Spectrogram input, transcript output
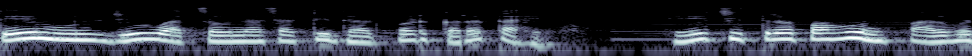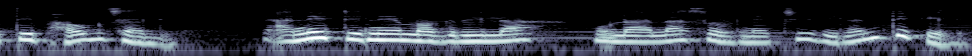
ते मूल जीव वाचवण्यासाठी धडपड करत आहे. हे चित्र पाहून पार्वती भाऊक झाली आणि तिने मगरीला मुलाला सोडण्याची विनंती केली.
